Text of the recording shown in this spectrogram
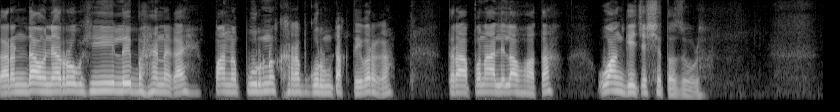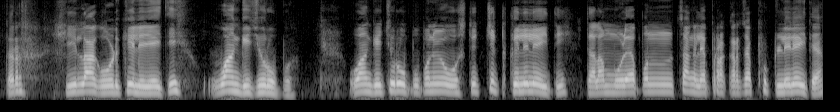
कारण डावण्या रोग ही लय भयानक आहे. पानं पूर्ण खराब करून टाकते बरं का. तर आपण आलेला आहोत आता वांग्याच्या शेताजवळ. तर ही लागवड केलेली आहे ती वांग्याची रोपं. वांग्याची रोपं पण व्यवस्थित चिटकलेली आहे ती. त्याला मुळ्या पण चांगल्या प्रकारच्या फुटलेल्या आहेत त्या.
